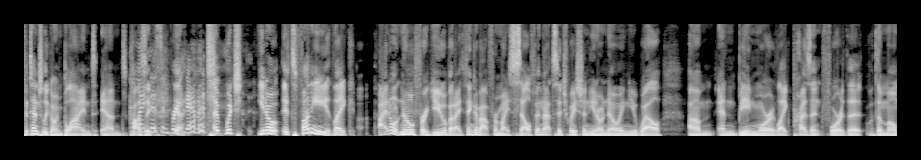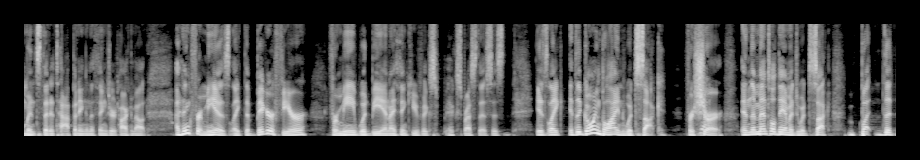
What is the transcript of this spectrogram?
potentially going blind and causing blindness and brain yeah, damage. Which you know, it's funny. Like I don't know for you, but I think about for myself in that situation. You know, knowing you well, um, and being more like present for the the moments that it's happening and the things you're talking about. I think for me is like the bigger fear for me would be, and I think you've ex- expressed this is is like the going blind would suck for sure, yeah. and the mental damage would suck, but the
